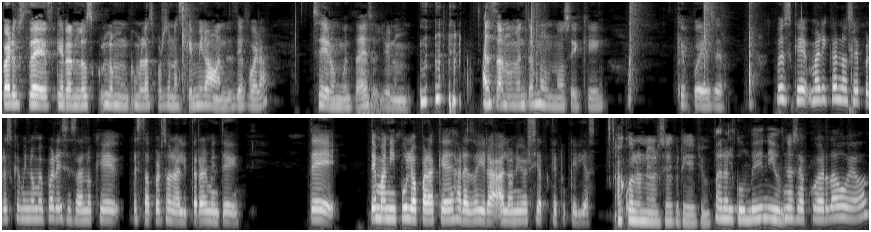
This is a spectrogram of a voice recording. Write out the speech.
Pero ustedes, que eran los lo- como las personas que miraban desde afuera, se dieron cuenta de eso. Yo no. Hasta el momento no, no sé qué, qué puede ser. Pues que, marica, no sé, pero es que a mí no me parece sano que esta persona literalmente te, te manipuló para que dejaras de ir a, a la universidad que tú querías. ¿A cuál universidad quería yo? Para el convenio. ¿No se acuerda, wea?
